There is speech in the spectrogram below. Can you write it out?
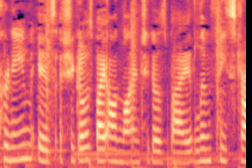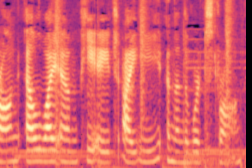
her name is, she goes by online, she goes by Lymphie Strong, L Y M P H I E, and then the word strong.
